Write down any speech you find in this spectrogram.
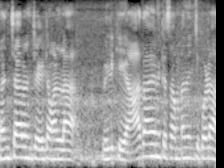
సంచారం చేయటం వల్ల వీళ్ళకి ఆదాయానికి సంబంధించి కూడా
